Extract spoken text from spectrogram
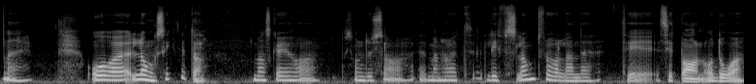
Nej. Och långsiktigt då? Man ska ju ha, som du sa, man har ett livslångt förhållande till sitt barn och då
